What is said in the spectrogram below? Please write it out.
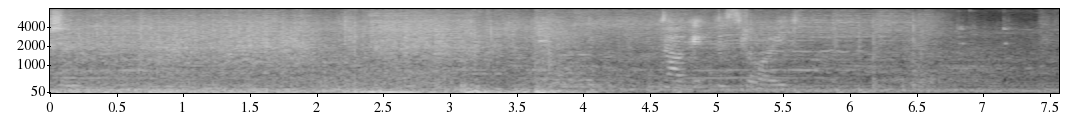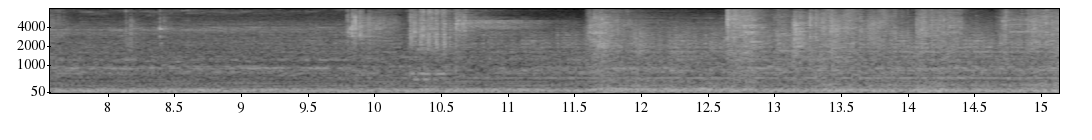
action. Target destroyed.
